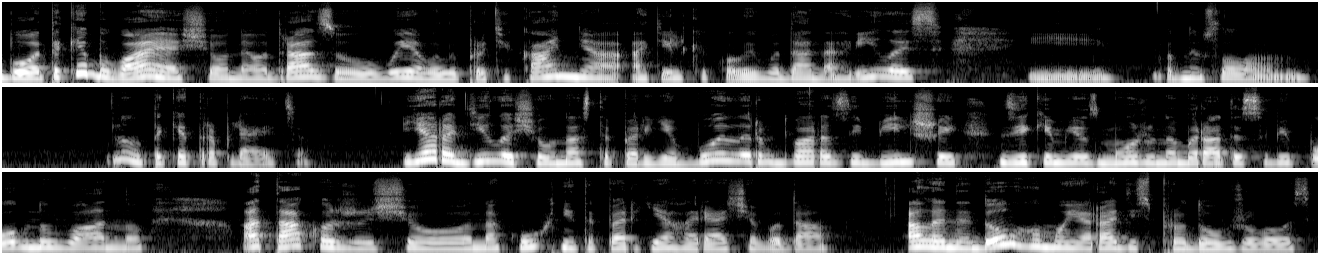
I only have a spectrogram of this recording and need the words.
Бо таке буває, що не одразу виявили протікання, а тільки коли вода нагрілась, і, одним словом, ну, таке трапляється. Я раділа, що у нас тепер є бойлер в два рази більший, з яким я зможу набирати собі повну ванну, а також що на кухні тепер є гаряча вода. Але недовго моя радість продовжувалась.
